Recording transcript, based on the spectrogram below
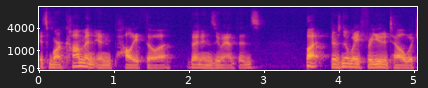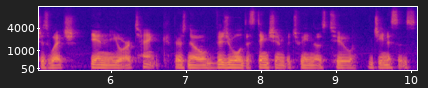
It's more common in palythoa than in zoanthids, but there's no way for you to tell which is which in your tank. There's no visual distinction between those two genuses.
